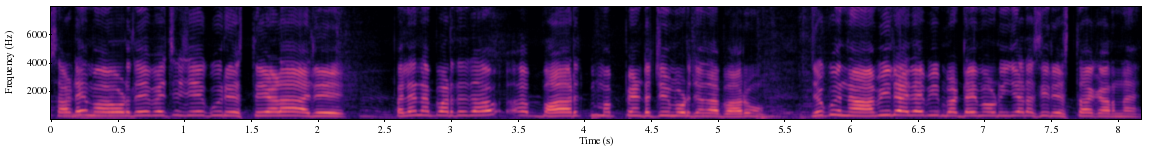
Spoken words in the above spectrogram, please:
ਸਾਡੇ ਮੌੜ ਦੇ ਵਿੱਚ ਜੇ ਕੋਈ ਰਿਸ਼ਤੇ ਵਾਲਾ ਆ ਜੇ ਪਹਿਲੇ ਨੰਬਰ ਤੇ ਤਾਂ ਬਾਹਰ ਪਿੰਡ 'ਚ ਹੀ ਮੁੜ ਜਾਂਦਾ ਬਾਹਰੋਂ। ਜੇ ਕੋਈ ਨਾਂ ਵੀ ਲੈ ਦੇ ਵੀ ਵੱਡੇ ਮੌੜੀ ਯਾਰ ਅਸੀਂ ਰਿਸ਼ਤਾ ਕਰਨਾ ਹੈ।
